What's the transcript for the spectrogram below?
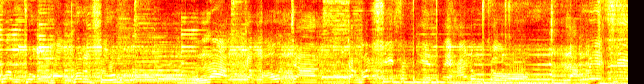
ความทุกข์หอบความสูง ลากกระเป๋าจากจังหวัดศรีสะเกดไปหานุ่มโจ หลังเวที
